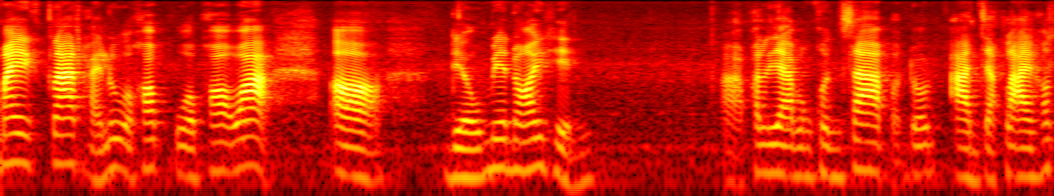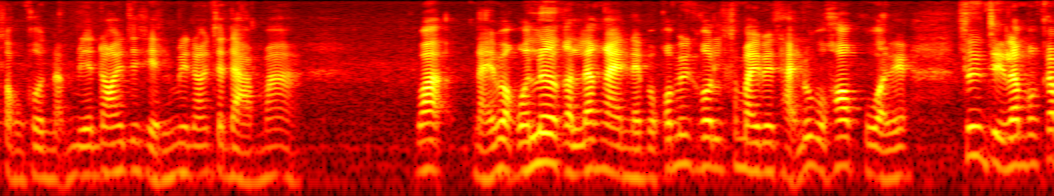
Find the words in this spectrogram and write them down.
ไม่กล้าถ่ายรูปกับครอบครัว เพราะว่าเอ่อเดี๋ยวเมียน้อยเห็นอ่าภรรยาบางคนทราบอะโดนอ่านจากไลน์เขาสองคนอะเมียน้อยจะเห็นเมียน้อยจะดราม่าว่าไหนบอกว่าเลิกกันแล้วไงไหนบอกว่าไม่คนทำไมไปถ่ายรูปกับครอบครัวเนี่ยซึ่งจริงแล้วมันก็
